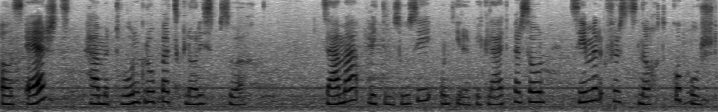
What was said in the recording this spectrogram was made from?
Als erstes haben wir die Wohngruppe zu Glaris besucht. Zusammen mit dem Susi und ihrer Begleitperson sind wir fürs Nacht gepostet.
